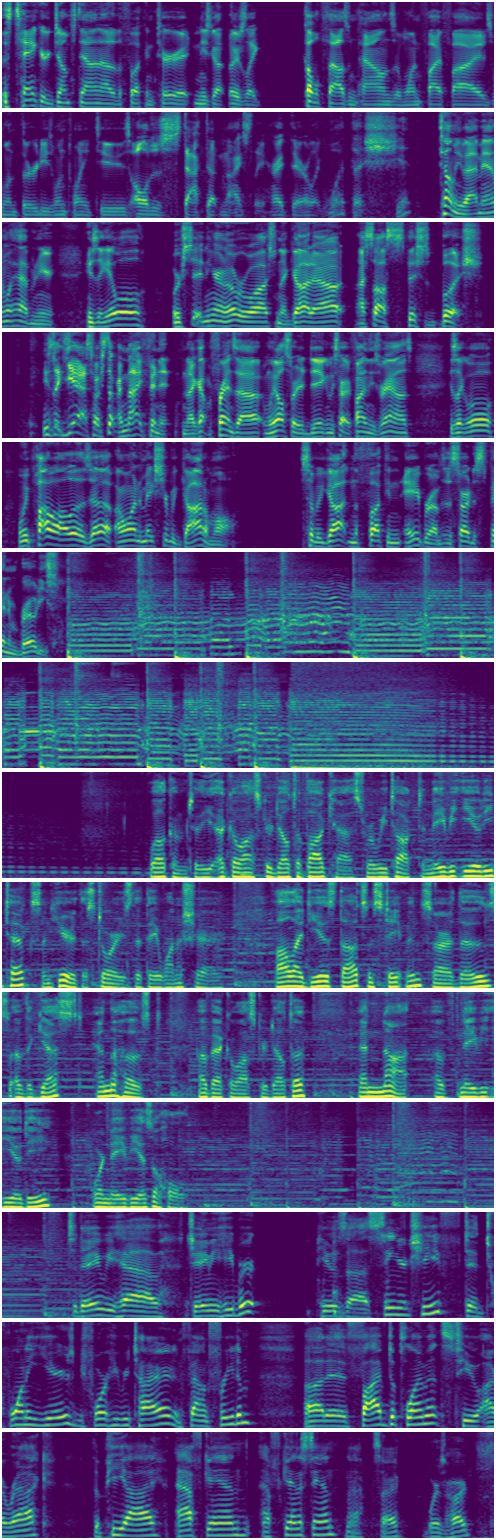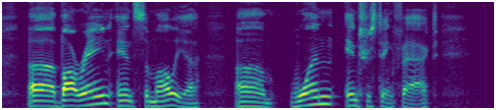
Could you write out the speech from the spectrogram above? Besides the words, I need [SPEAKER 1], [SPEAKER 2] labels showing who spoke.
[SPEAKER 1] this tanker jumps down out of the fucking turret, and he's got there's like a couple thousand pounds of 155s, 130s, 122s, all just stacked up nicely right there. Like, what the shit? Tell me, Batman, what happened here? He's like, yeah, well, we're sitting here on Overwatch, and I got out. I saw a suspicious bush. He's like, yeah, so I stuck my knife in it, and I got my friends out, and we all started digging. We started finding these rounds. He's like, well, when we piled all those up, I wanted to make sure we got them all. So we got in the fucking Abrams and started spinning Brodies.
[SPEAKER 2] Welcome to the Echo Oscar Delta podcast, where we talk to Navy EOD techs and hear the stories that they want to share. All ideas, thoughts, and statements are those of the guest and the host of Echo Oscar Delta, and not of Navy EOD or Navy as a whole. Today we have Jamie Hebert. He was a senior chief, did 20 years before he retired and found freedom. Uh, did five deployments to Iraq, the PI, Afghan, Afghanistan. Nah, sorry, are hard. Uh, Bahrain and Somalia. Um, one interesting fact,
